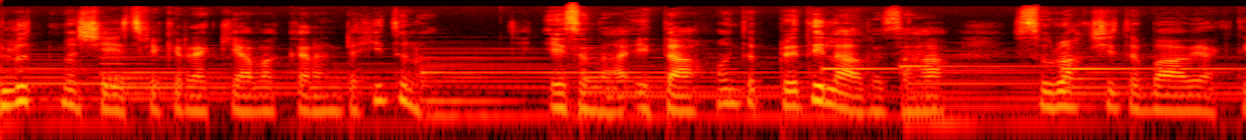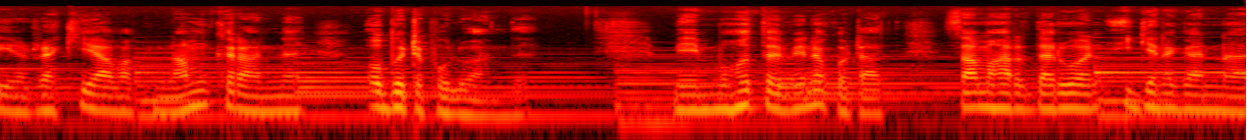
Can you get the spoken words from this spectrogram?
අලුත්ම ශේත්‍රක රැකියාවක් කරන්නට හිතුනවා. ඒ සඳහා ඉතා හොඳ ප්‍රතිලාව සහ සුරක්ෂිත භාවයක් තියෙන රැකියාවක් නම් කරන්න ඔබට පුළුවන්ද. මේ මොහොත වෙනකොටත් සමහර දරුවන් ඉගෙන ගන්නා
